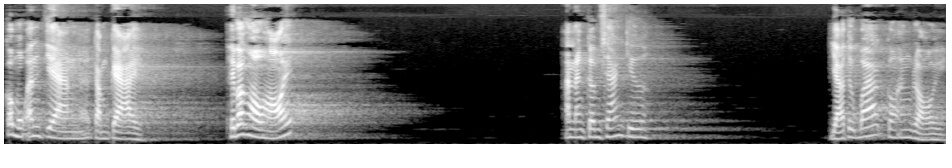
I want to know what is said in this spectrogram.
có một anh chàng cầm cài. Thì bác hồ hỏi, anh ăn cơm sáng chưa? Dạ thưa bác, con ăn rồi.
